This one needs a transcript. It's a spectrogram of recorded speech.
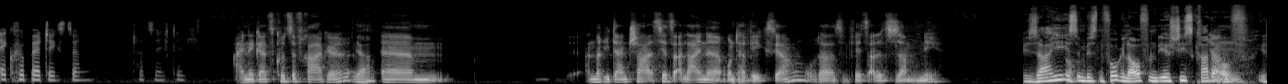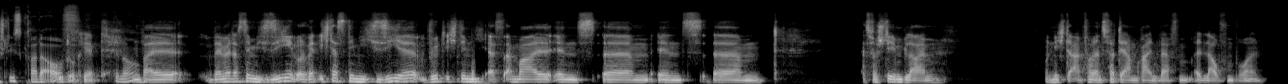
Acrobatics dann, tatsächlich. Eine ganz kurze Frage. Ja. Ähm, Annemarie, dein Char ist jetzt alleine unterwegs, ja? Oder sind wir jetzt alle zusammen? Nee. Rizahi ist ein bisschen vorgelaufen und ihr schließt gerade Ja. auf. Ihr schließt gerade auf. Gut, okay. Genau. Weil, wenn wir das nämlich sehen, oder wenn ich das nämlich sehe, würde ich nämlich erst einmal ins, ähm, ins ähm, erstmal stehen bleiben. Und nicht da einfach ins Verderben reinwerfen, äh, laufen wollen.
